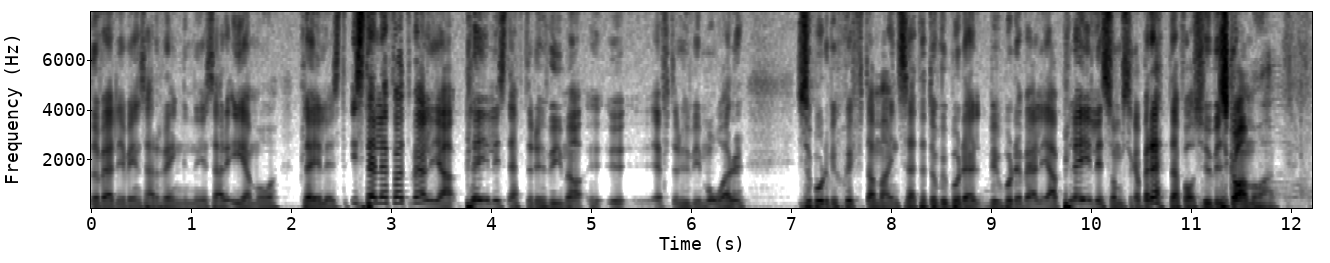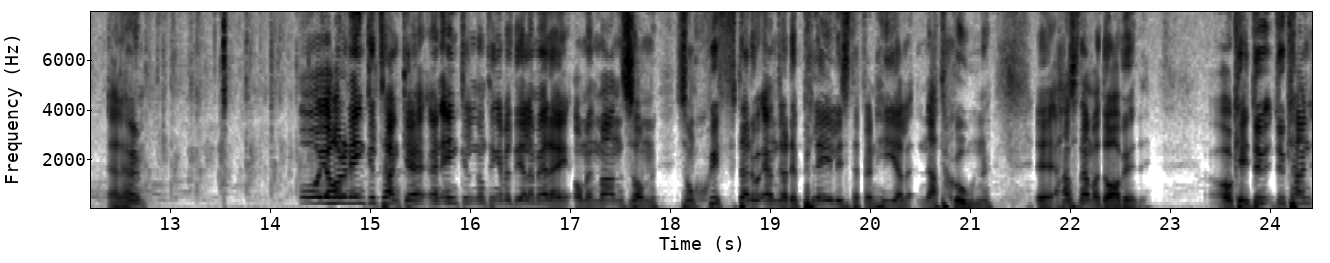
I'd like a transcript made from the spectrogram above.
då väljer vi en så här regnig så här emo-playlist. Istället för att välja playlist efter hur, vi mår, efter hur vi mår så borde vi skifta mindsetet och vi borde, vi borde välja playlist som ska berätta för oss hur vi ska må. Eller hur? Och jag har en enkel tanke, en enkel, någonting jag vill dela med dig om en man som, som skiftade och ändrade playlister för en hel nation. Eh, hans namn var David. Okej, okay, du, du kan,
